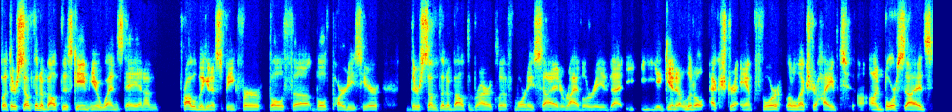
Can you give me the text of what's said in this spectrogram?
But there's something about this game here Wednesday, and I'm probably going to speak for both uh, both parties here. There's something about the Briarcliff Morningside rivalry that y- you get a little extra amp for, a little extra hyped uh, on both sides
